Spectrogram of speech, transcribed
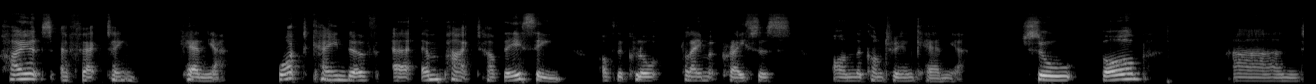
how it's affecting Kenya. What kind of uh, impact have they seen of the climate crisis on the country in Kenya? So Bob and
